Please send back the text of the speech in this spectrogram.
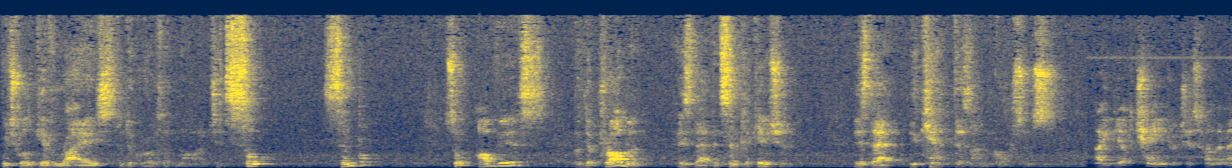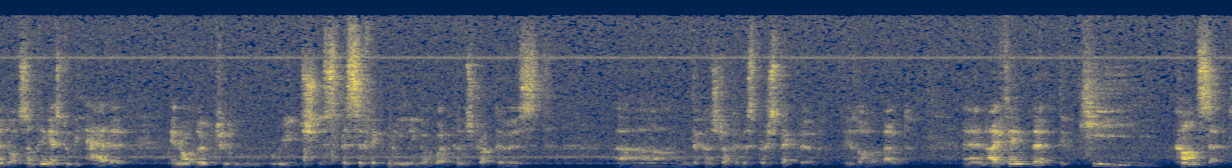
which will give rise to the growth of knowledge. It's so simple, so obvious, but the problem is that its implication is that you can't design courses. Idea of change, which is fundamental, something has to be added in order to reach the specific meaning of what constructivist, um, the constructivist perspective is all about. And I think that the key concept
